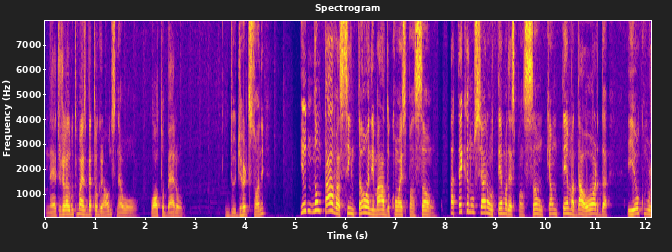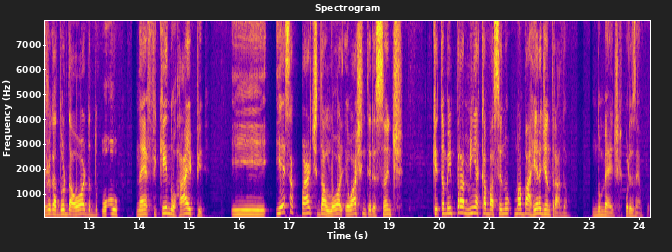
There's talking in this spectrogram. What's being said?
né? Eu tenho jogado muito mais Battlegrounds, né? O, o Auto Battle do, de Hearthstone. E eu não tava assim tão animado com a expansão. Até que anunciaram o tema da expansão, que é um tema da Horda. E eu, como jogador da Horda do WoW, né, fiquei no hype. E, e essa parte da lore eu acho interessante, que também pra mim acaba sendo uma barreira de entrada no Magic, por exemplo.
